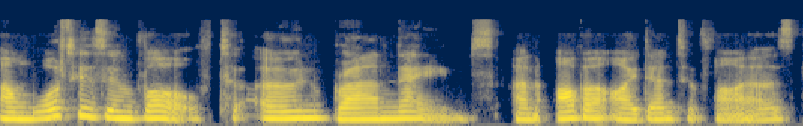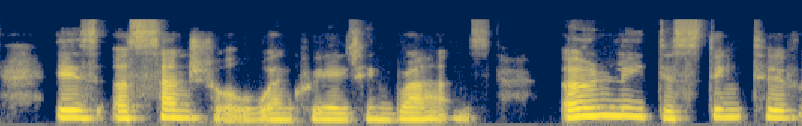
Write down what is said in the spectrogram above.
and what is involved to own brand names and other identifiers is essential when creating brands only distinctive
